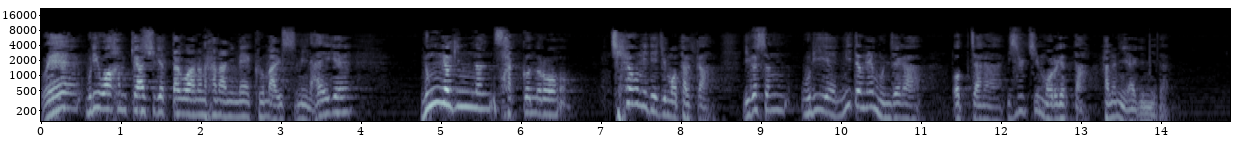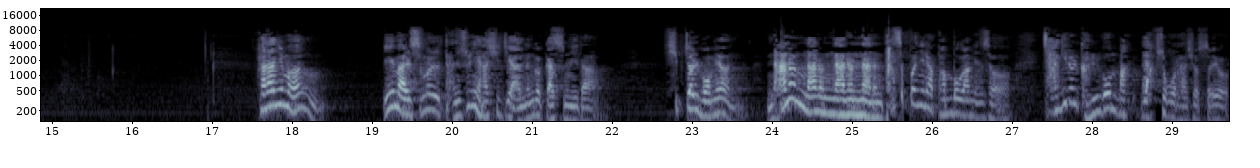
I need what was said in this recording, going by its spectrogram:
왜 우리와 함께 하시겠다고 하는 하나님의 그 말씀이 나에게 능력 있는 사건으로 체험이 되지 못할까? 이것은 우리의 믿음의 문제가 없잖아 있을지 모르겠다 하는 이야기입니다. 하나님은 이 말씀을 단순히 하시지 않는 것 같습니다. 10절 보면 나는 나는 나는 나는 다섯 번이나 반복하면서 자기를 걸고 막 약속을 하셨어요.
